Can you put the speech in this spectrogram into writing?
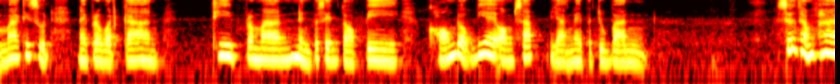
ำมากที่สุดในประวัติการ ที่ประมาณ 1%ต่อปี ของดอกเบี้ยออมทรัพย์อย่างในปัจจุบัน ซึ่งทำให้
